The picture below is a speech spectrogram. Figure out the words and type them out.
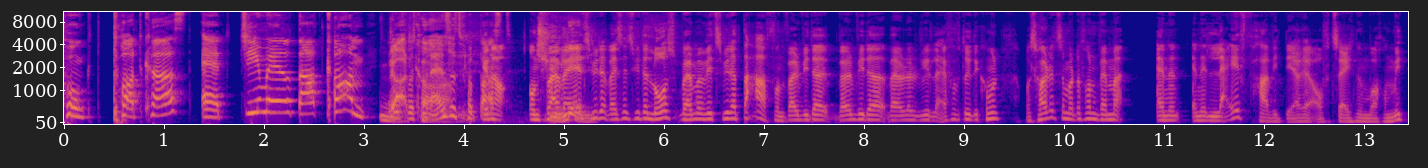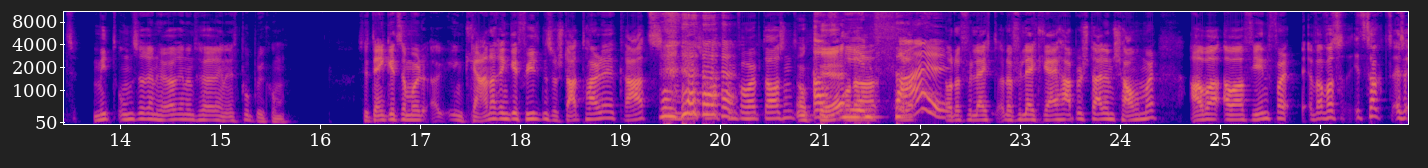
Havi.podcast at gmail.com. Hab was von Einsatz verpasst. Genau. Und zwar, weil Gmail. jetzt wieder, weil es jetzt wieder los, weil man jetzt wieder darf und weil wieder, weil wieder, weil wieder Live-Auftritte kommen. Was haltet ihr mal davon, wenn wir einen, eine live-havitäre Aufzeichnung machen mit, mit unseren Hörerinnen und Hörern ins Publikum? Ich denke jetzt einmal in kleineren Gefilden, so Stadthalle, Graz, so 5.500. Okay. Auf Oder, jeden Fall. Oder, oder vielleicht, oder vielleicht gleich Happelstadion, schauen wir mal. Aber, aber auf jeden Fall, aber was, jetzt sagt, also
